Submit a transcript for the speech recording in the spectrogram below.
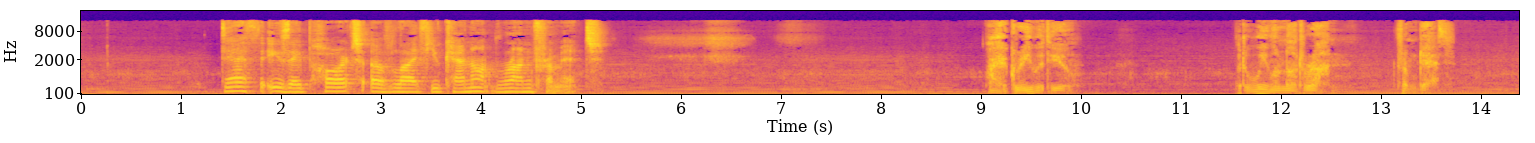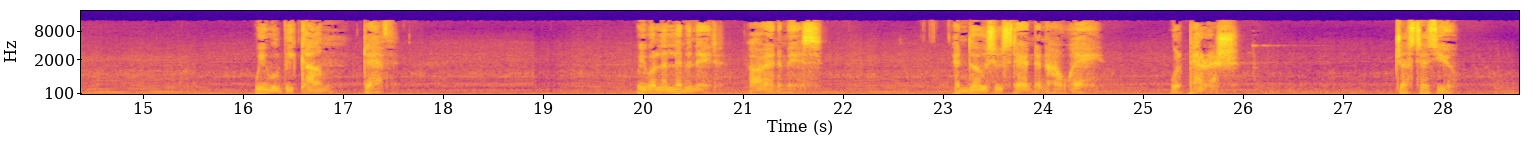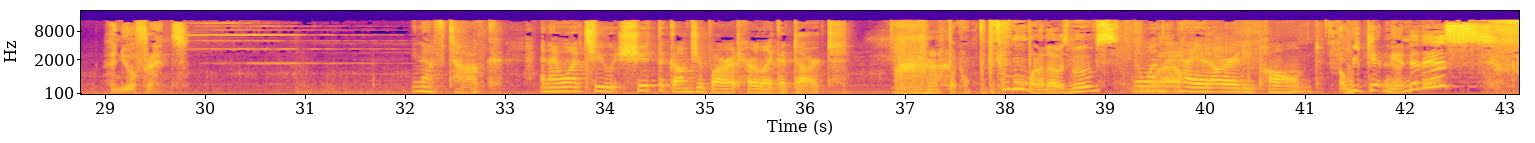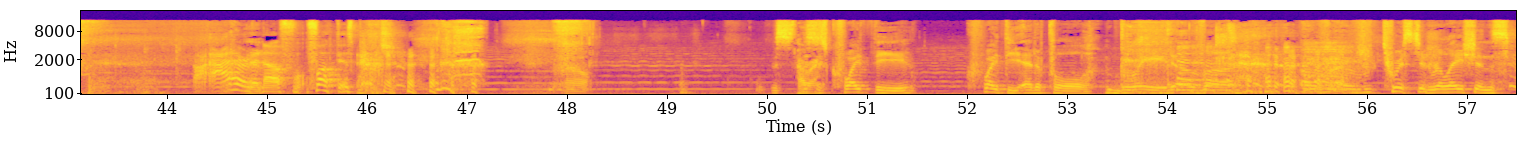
Death is a part of life. You cannot run from it. I agree with you. But we will not run from death. We will become death. We will eliminate our enemies. And those who stand in our way will perish. Just as you and your friends. Enough talk. And I want to shoot the gom jabbar at her like a dart. One of those moves. The one that I had already palmed. Are we getting into this? I heard enough. Fuck this bitch. This, this right. is quite the quite the Oedipal blade of, uh, of, of twisted relations.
